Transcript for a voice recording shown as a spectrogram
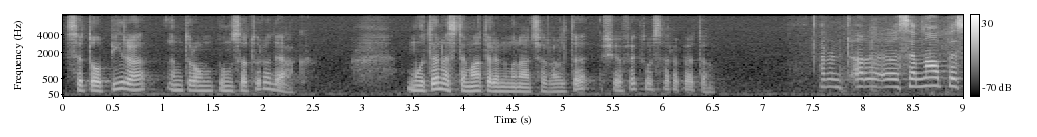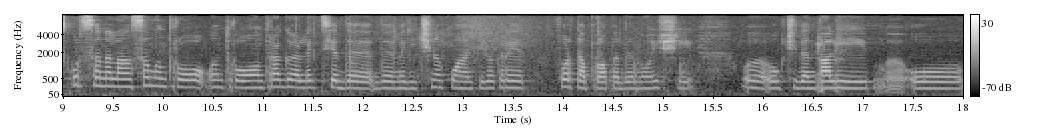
se topiră într-o împunsătură de ac. Mută nestematele în mâna cealaltă și efectul se repetă. Ar, ar semna pe scurt să ne lansăm într-o, într-o întreagă lecție de, de medicină cuantică, care e foarte aproape de noi și uh, occidentalii uh, o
